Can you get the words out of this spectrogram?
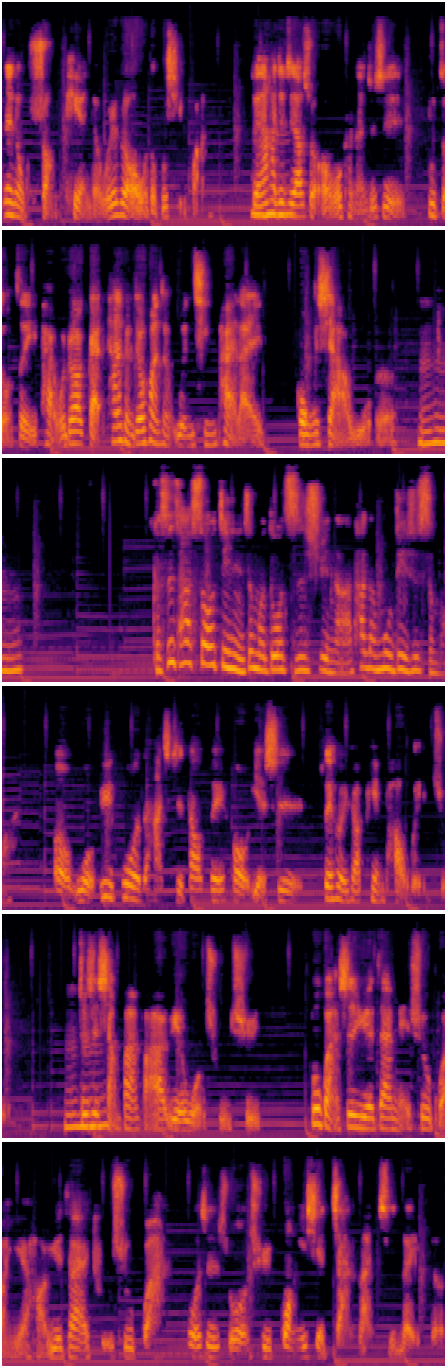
那种爽片的，我就说哦，我都不喜欢。对，然后他就知道说哦，我可能就是不走这一派，我就要改，他可能就换成文青派来攻下我了。嗯哼。可是他收集你这么多资讯啊，他的目的是什么？呃，我遇过的他其实到最后也是最后一条骗炮为主，嗯，就是想办法要约我出去，不管是约在美术馆也好，约在图书馆。或是说去逛一些展览之类的，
